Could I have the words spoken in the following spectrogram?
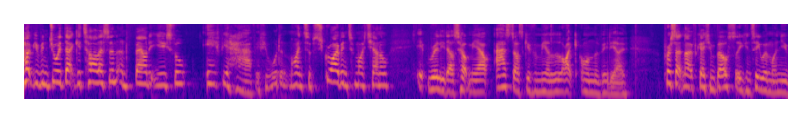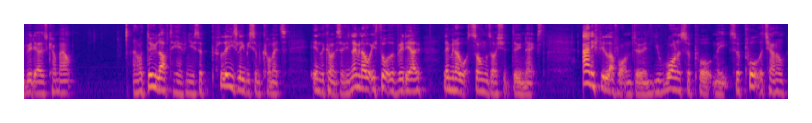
Hope you've enjoyed that guitar lesson and found it useful. If you have, if you wouldn't mind subscribing to my channel, it really does help me out, as does giving me a like on the video. Press that notification bell so you can see when my new videos come out. And I do love to hear from you, so please leave me some comments in the comment section. Let me know what you thought of the video. Let me know what songs I should do next. And if you love what I'm doing, you want to support me, support the channel,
